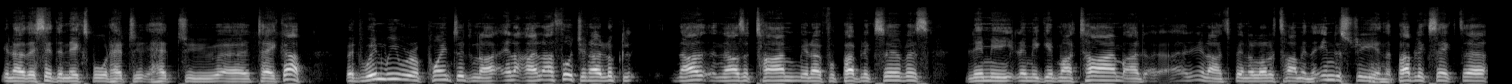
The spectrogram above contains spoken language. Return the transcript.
you know they said the next board had to had to uh, take up. But when we were appointed, and I, and I, and I thought, you know, look, now now's a time, you know, for public service. Let me let me give my time. I'd, you know, I'd spent a lot of time in the industry, in the public sector.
